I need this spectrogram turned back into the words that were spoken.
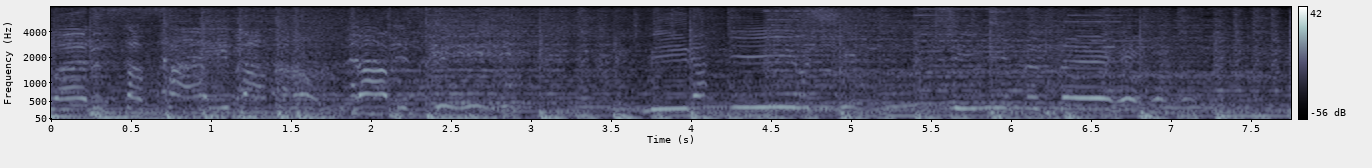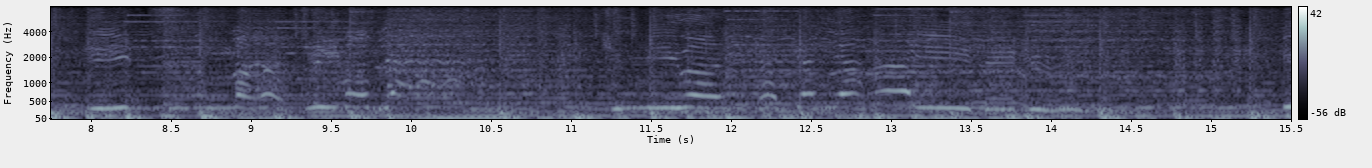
わるさサイバーのラビス Dream of Love 君は輝いてく。い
